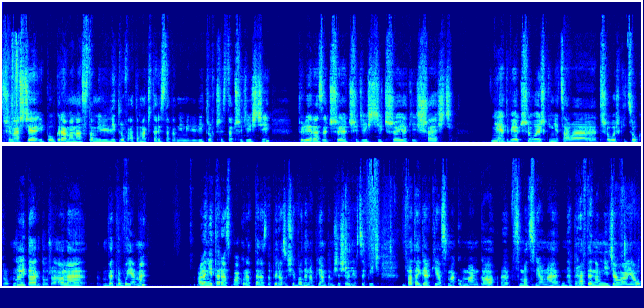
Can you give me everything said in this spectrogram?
13,5 grama na 100 ml, a to ma 400 pewnie ml, 330, czyli razy 3, 33, jakieś 6. Nie, dwie, trzy łyżki niecałe, e, trzy łyżki cukru. No i tak dużo, ale wypróbujemy. Ale nie teraz, bo akurat teraz dopiero co się wody napijam, to mi się średnio chce pić. Dwa tajgerki o smaku mango, e, wzmocnione, naprawdę na mnie działają.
